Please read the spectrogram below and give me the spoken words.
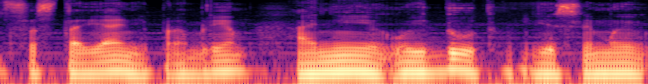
состояний, проблем, они уйдут, если мы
